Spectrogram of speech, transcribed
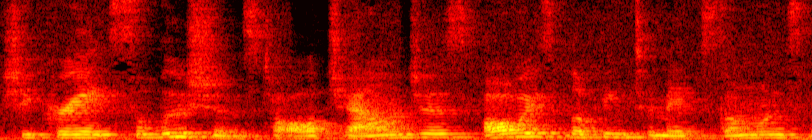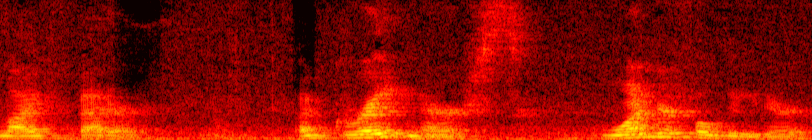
she creates solutions to all challenges, always looking to make someone's life better. A great nurse, wonderful leader,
